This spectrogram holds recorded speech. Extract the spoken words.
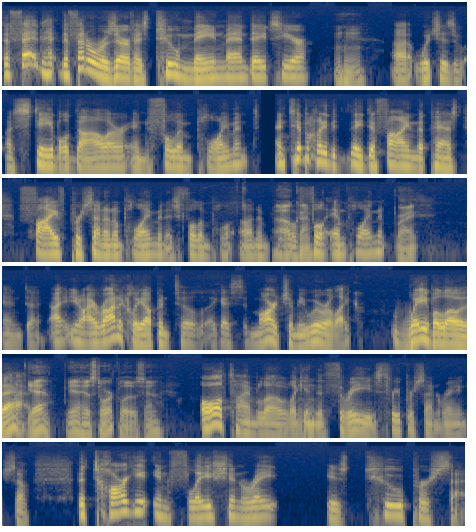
the Fed, the Federal Reserve, has two main mandates here, hmm uh, which is a stable dollar and full employment. And typically, they define the past five percent unemployment as full unem- Okay. full employment. Right. And uh, I, you know, ironically, up until I guess in March, I mean, we were like way below that Yeah. Yeah. Historic lows. Yeah. all time low, like in Mhm. the threes, 3% range. So the target inflation rate is 2%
